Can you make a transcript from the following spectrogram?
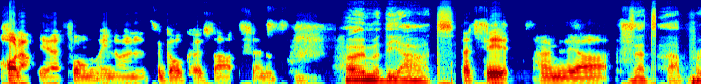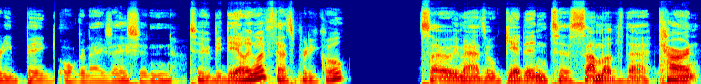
HOTA, yeah, formerly known as the Gold Coast Arts Centre. Home of the Arts. That's it. Home of the Arts. That's a pretty big organization to be dealing with. That's pretty cool. So we may as well get into some of the current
